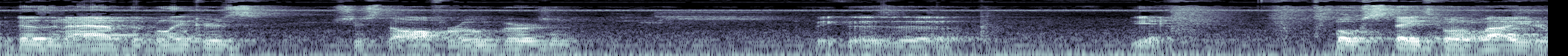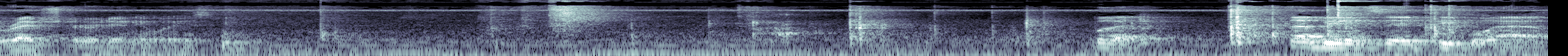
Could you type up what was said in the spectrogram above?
It doesn't have the blinkers, it's just the off-road version. Because, uh, yeah, most states won't allow you to register it anyways. But that being said, people have.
